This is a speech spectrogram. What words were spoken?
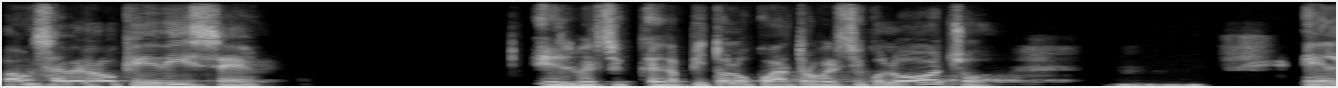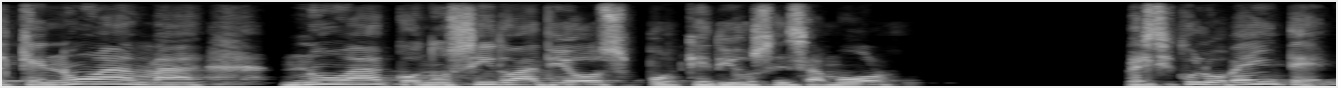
Vamos a ver lo que dice el, el capítulo 4, versículo 8. El que no ama no ha conocido a Dios porque Dios es amor. Versículo 20.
